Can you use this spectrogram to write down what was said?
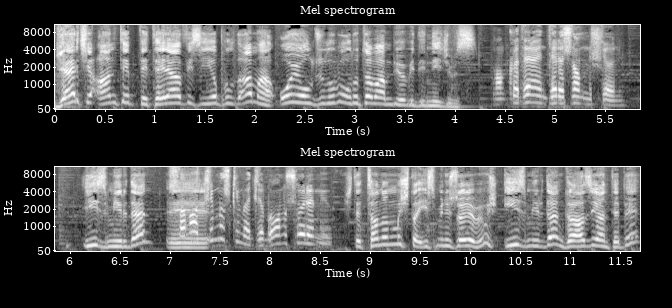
Gerçi Antep'te telafisi yapıldı ama o yolculuğumu unutamam diyor bir dinleyicimiz. Hakikaten enteresanmış yani. İzmir'den e, Sanatçımız kim acaba onu söylemiyor. işte tanınmış da ismini söylememiş. İzmir'den Gaziantep'e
